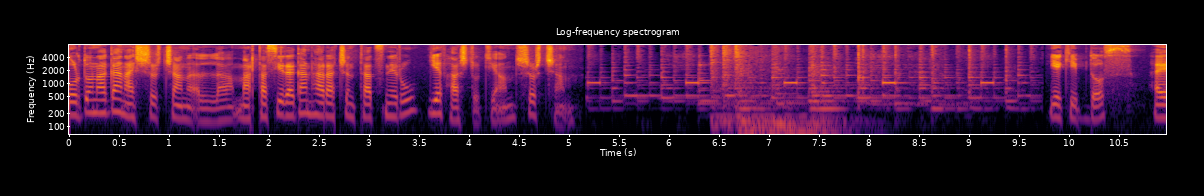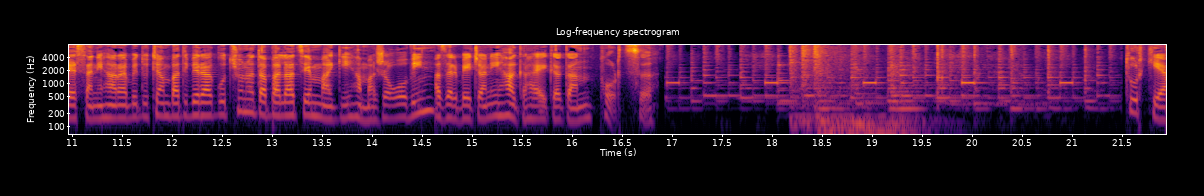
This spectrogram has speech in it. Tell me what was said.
որդոնական այս շրջանը ըլլա մարդասիրական հարաճընթացներու եւ հաշտության շրջան։ Եգիպտոս Հայաստանի Հանրապետության պատվիրակությունը տաբալած է Մագի համաժողովին Ադրբեջանի հագահայկական փորձը Թուրքիա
